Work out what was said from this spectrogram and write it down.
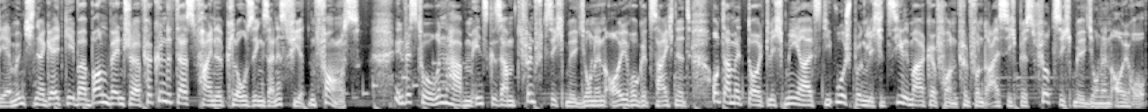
Der Münchner Geldgeber Bonventure verkündet das Final Closing seines vierten Fonds. Investoren haben insgesamt 50 Millionen Euro gezeichnet und damit deutlich mehr als die ursprüngliche Zielmarke von 35 bis 40 Millionen Euro.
